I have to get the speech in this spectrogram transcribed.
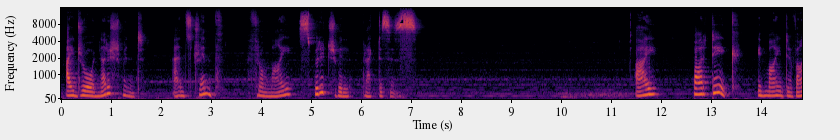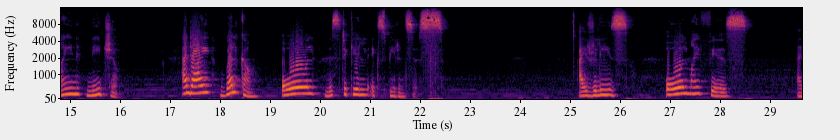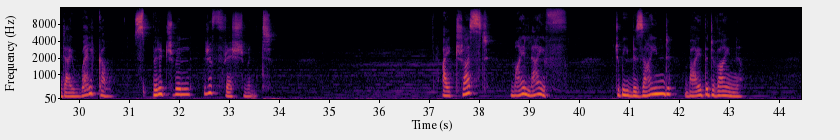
I draw nourishment and strength from my spiritual practices. I partake in my divine nature. And I welcome all mystical experiences. I release all my fears and I welcome spiritual refreshment. I trust my life to be designed by the divine,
